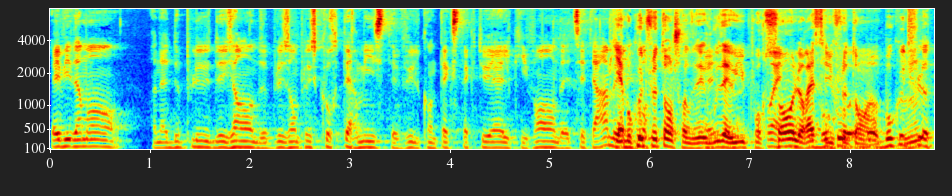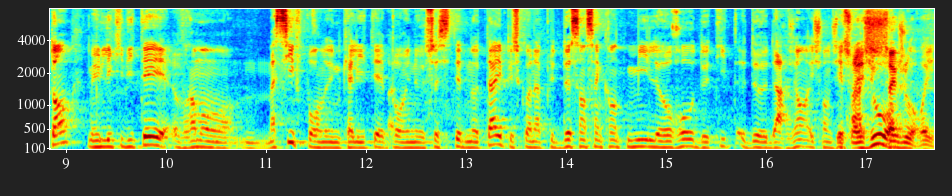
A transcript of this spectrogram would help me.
évidemment on a de plus des gens de plus en plus court-termistes vu le contexte actuel qui vendent, etc. Mais il y a beaucoup de flottants, je crois. Vous avez, vous avez 8%, le reste c'est du flottant. Hein. Beaucoup de mmh. flottants, mais une liquidité vraiment massive pour une qualité, pour une société de notre taille, puisqu'on a plus de 250 000 euros de titres d'argent échangés par jour. Chaque jour, oui.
